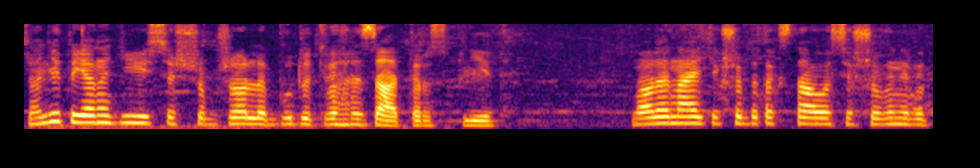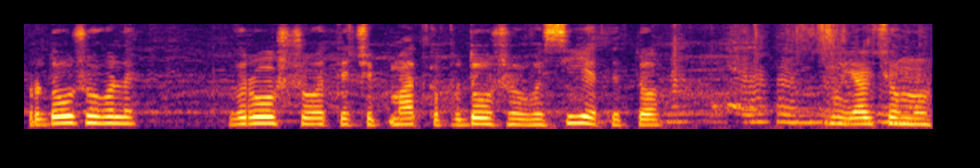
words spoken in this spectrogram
Взагалі-то я надіюся, що бджоли будуть вигризати розплід. Ну, але навіть якщо б так сталося, що вони б продовжували вирощувати, чи матка продовжувала сіяти, то ну, я в цьому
